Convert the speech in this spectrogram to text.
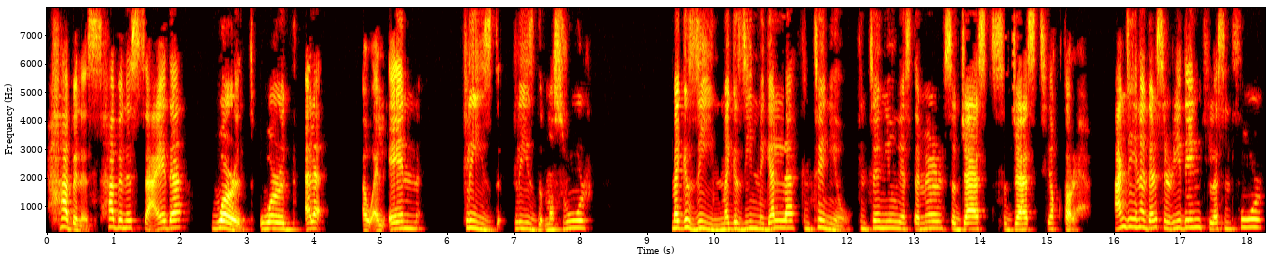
happiness. Happiness سعادة. Word. Word قلق أو قلقان. Pleased. Pleased. مسرور. Magazine. Magazine مجلة. Continue. Continue يستمر. Suggest. Suggest. يقترح. عندي هنا درس الريدنج في lesson 4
